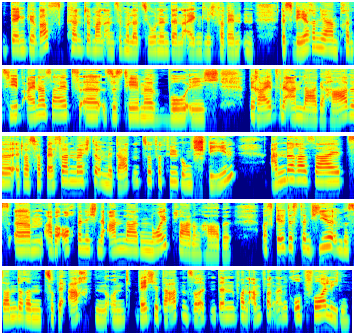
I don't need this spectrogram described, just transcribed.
denke, was könnte man an Simulationen denn eigentlich verwenden? Das wären ja im Prinzip einerseits äh, Systeme, wo ich bereits eine Anlage habe, etwas verbessern möchte und mir Daten zur Verfügung stehen. Andererseits, ähm, aber auch wenn ich eine Anlagenneuplanung habe, was gilt es denn hier im Besonderen zu beachten und welche Daten sollten denn von Anfang an grob vorliegen?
